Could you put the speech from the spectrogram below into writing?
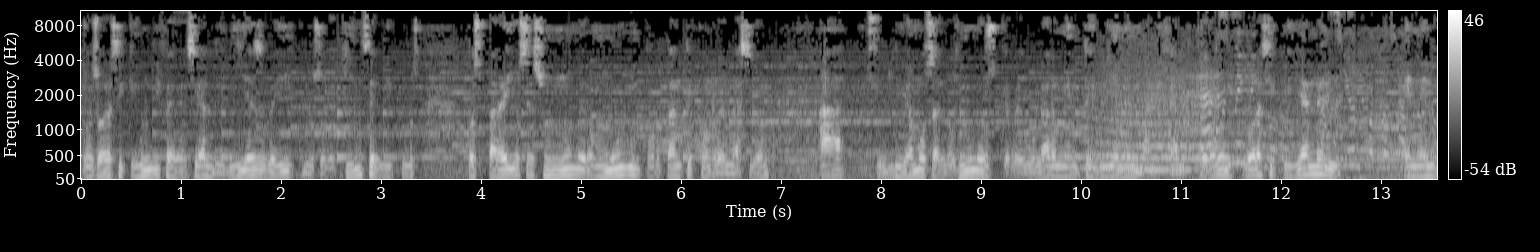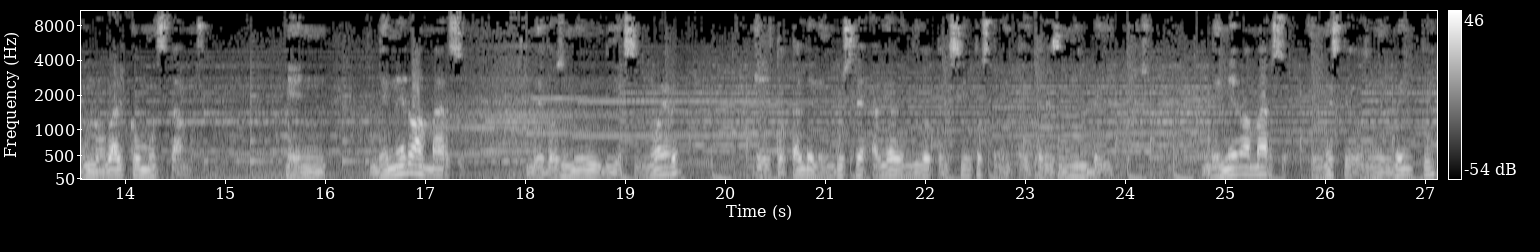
pues ahora sí que un diferencial de 10 vehículos o de 15 vehículos pues para ellos es un número muy importante con relación a, digamos, a los números que regularmente vienen manejando. Pero bueno, ahora sí que ya en el, en el global, ¿cómo estamos? En, de enero a marzo de 2019, el total de la industria había vendido 333 mil vehículos. De enero a marzo, en este 2020,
